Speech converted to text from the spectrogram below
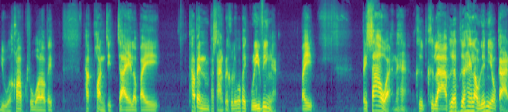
อยู่กับครอบครัวเราไปพักผ่อนจิตใจเราไป ถ้าเป็นภาษาอังกฤษเขาเรียกว่าไป grieving อะไปไปเศร้าอะนะฮะคือคือลาเพื่อเพื่อให้เราได้มีโอกาส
